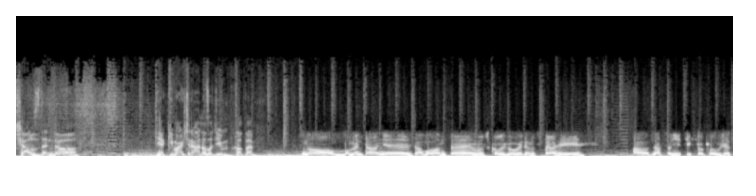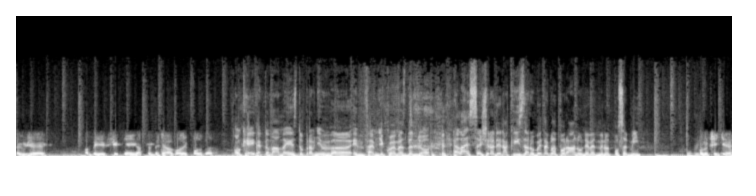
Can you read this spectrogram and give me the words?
Čau Zdendo. Jaký máš ráno zatím, chlape? No, momentálně za volantem s kolegou jedem z Prahy a na silnicích to klouže, takže aby všichni na sebe dávali pozor. OK, tak to máme i s dopravním uh, infem, děkujeme Zdendo. Hele, seš rady na kvíz na ruby takhle po ránu, 9 minut po sedmí? Určitě.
